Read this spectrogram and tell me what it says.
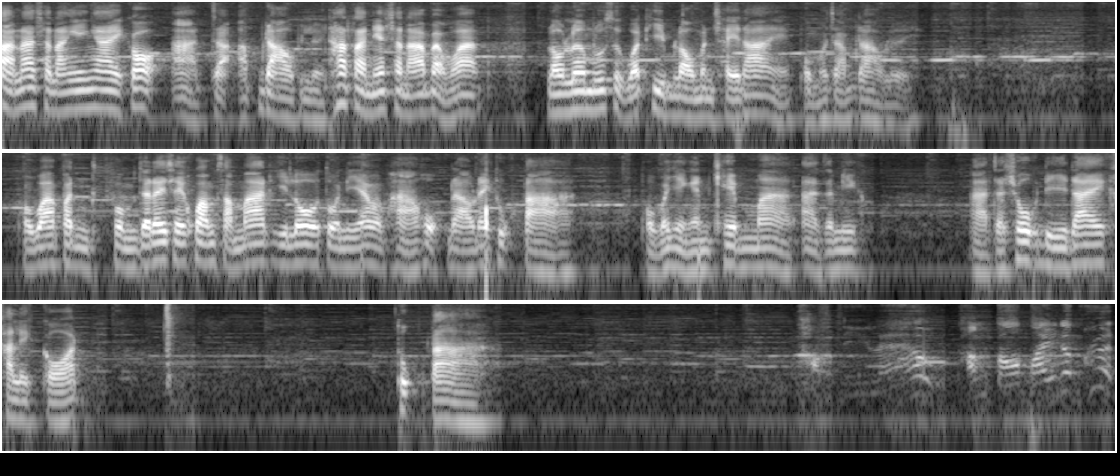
ตาหน้าชนะง่ายๆ ก็อาจจะอัพดาวไปเลย ถ้าตาเนี้ยชนะแบบว่า เราเริ่มรู้สึกว่าทีมเรามันใช้ได้ ผมก็จะอัพดาวเลย เพราะว่ามันผมจะได้ใช้ความสามารถฮีโร่ตัวเนี้ยแบบหาหกดาวได้ทุกตา ผมว่าอย่างนั้นเข้มมาก อาจจะมีอาจจะโชคดีได้คาเลกอสทุกตาทำดีแล้วทำต่อไปนะเพื่อน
